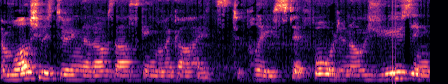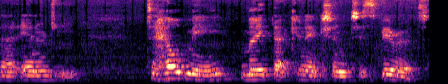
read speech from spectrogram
And while she was doing that, I was asking my guides to please step forward, and I was using that energy to help me make that connection to spirit.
